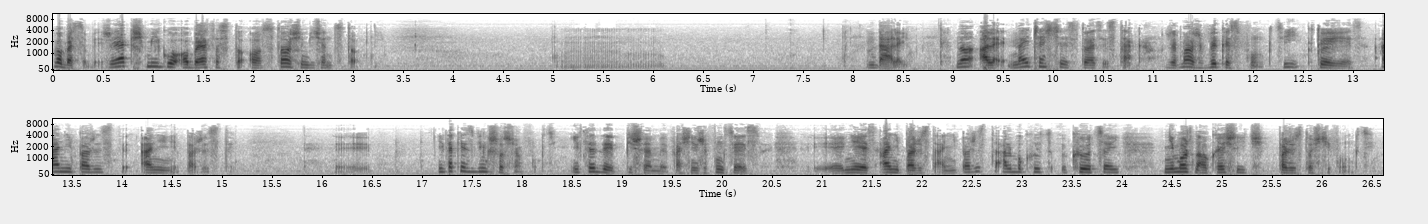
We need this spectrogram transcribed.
Wyobraź sobie, że jak śmigło obraca 100, o 180 stopni. Mm. Dalej. No, ale najczęściej sytuacja jest taka, że masz wykres funkcji, który jest ani parzysty, ani nieparzysty. I tak jest z większością funkcji. I wtedy piszemy właśnie, że funkcja jest, e, nie jest ani parzysta, ani parzysta, albo kró- krócej nie można określić parzystości funkcji.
